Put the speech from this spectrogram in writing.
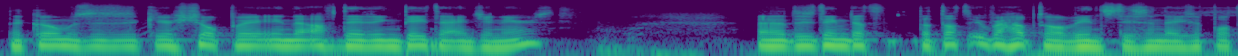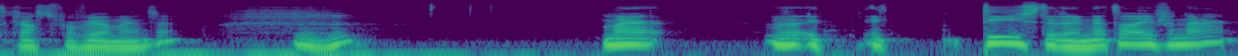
dan komen ze eens een keer shoppen in de afdeling data engineers. dus ik denk dat, dat dat überhaupt al winst is in deze podcast voor veel mensen. Mm -hmm. Maar ik, ik teaste er net al even naar.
